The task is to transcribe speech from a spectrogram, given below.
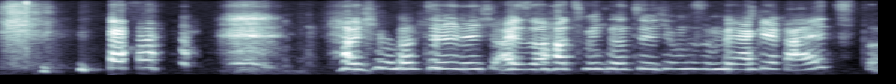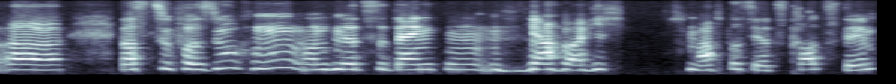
habe ich mir natürlich, also hat es mich natürlich umso mehr gereizt, äh, das zu versuchen und mir zu denken, ja, aber ich, ich mache das jetzt trotzdem.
